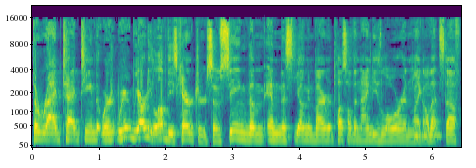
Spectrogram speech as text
the ragtag team that we're we, we already love these characters. So seeing them in this young environment, plus all the '90s lore and like all that mm-hmm. stuff,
